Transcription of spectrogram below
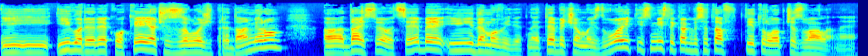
i Igor je rekao, ok, ja ću se založiti pred Damirom, daj sve od sebe i idemo vidjeti. Ne, tebe ćemo izdvojiti i smisli kako bi se ta titula uopće zvala. Ne.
